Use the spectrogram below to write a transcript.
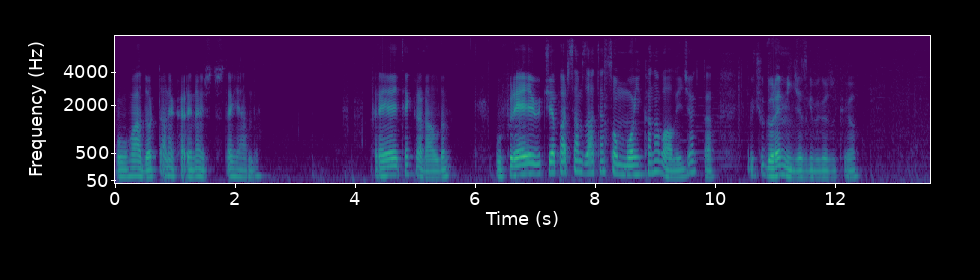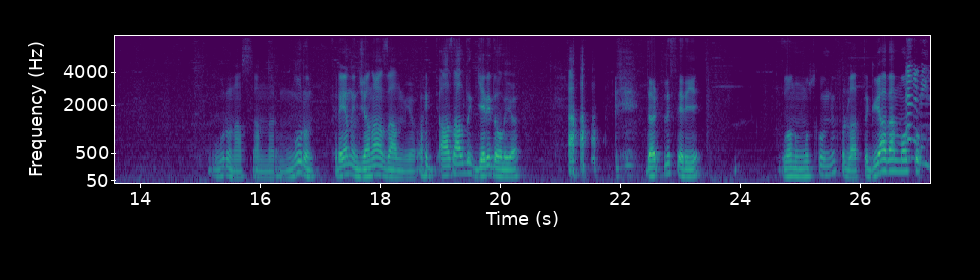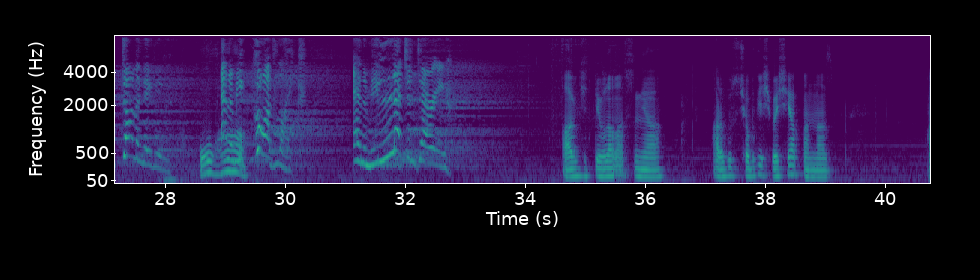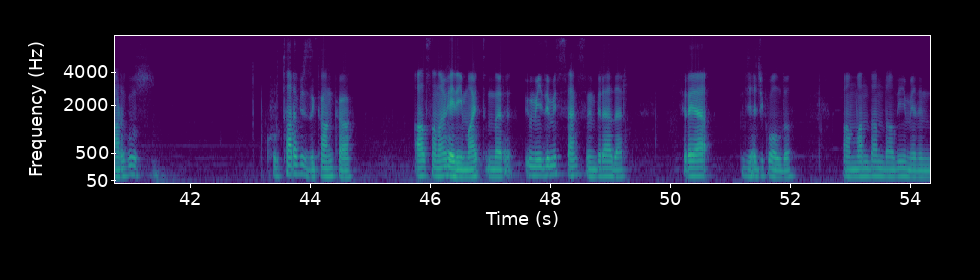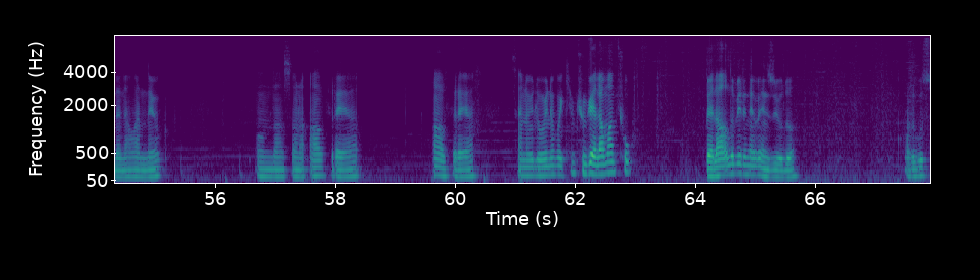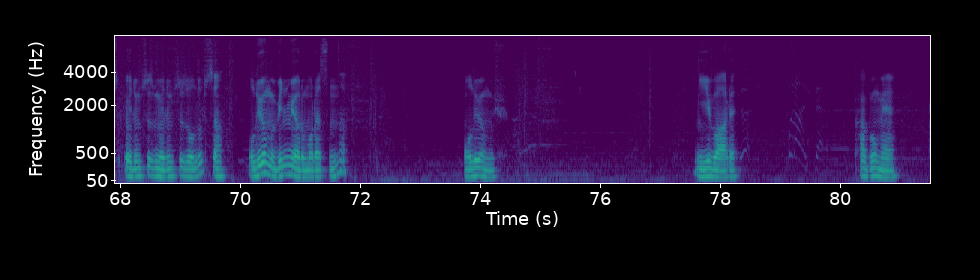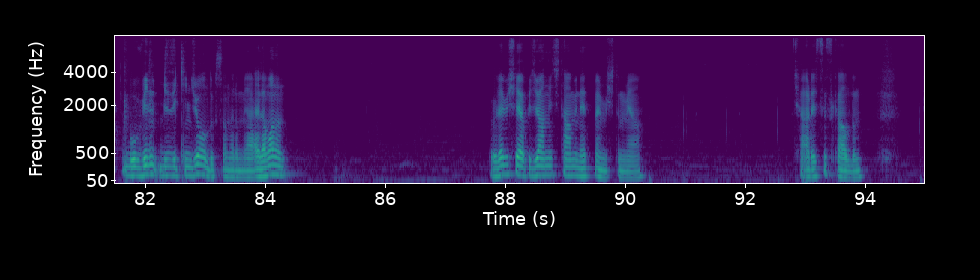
Oha dört tane Karina üst üste geldi. Freya'yı tekrar aldım. Bu Freya'ya 3 yaparsam zaten son Mohikan'a bağlayacak da. 3'ü göremeyeceğiz gibi gözüküyor. Vurun aslanlarım vurun. Freya'nın canı azalmıyor. Azaldı geri doluyor. Dörtlü seri. Ulan o Moskov ne fırlattı? Güya ben Moskov... Enemy dominating! Oha! Enemy godlike! Enemy legendary! Abi ciddi olamazsın ya. Argus çabuk işbaşı yapman lazım. Argus. Kurtar bizi kanka. Al sana vereyim itemları. Ümidimiz sensin birader. Freya cacık oldu. Van Van'dan da alayım elinde ne var ne yok. Ondan sonra al Freya. Al Freya. Sen öyle oyna bakayım. Çünkü eleman çok belalı birine benziyordu. Argus ölümsüz mü ölümsüz olursa oluyor mu bilmiyorum orasında. Oluyormuş. İyi bari. Kagome. Bu Will biz ikinci olduk sanırım ya. Elemanın böyle bir şey yapacağını hiç tahmin etmemiştim ya. Çaresiz kaldım.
